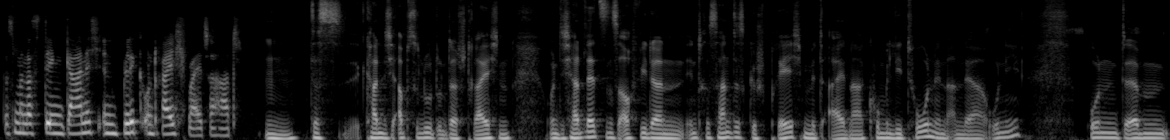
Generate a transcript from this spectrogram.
dass man das Ding gar nicht in Blick und Reichweite hat. Mhm. Das kann ich absolut unterstreichen. Und ich hatte letztens auch wieder ein interessantes Gespräch mit einer Kommilitonin an der Uni. Und ähm,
